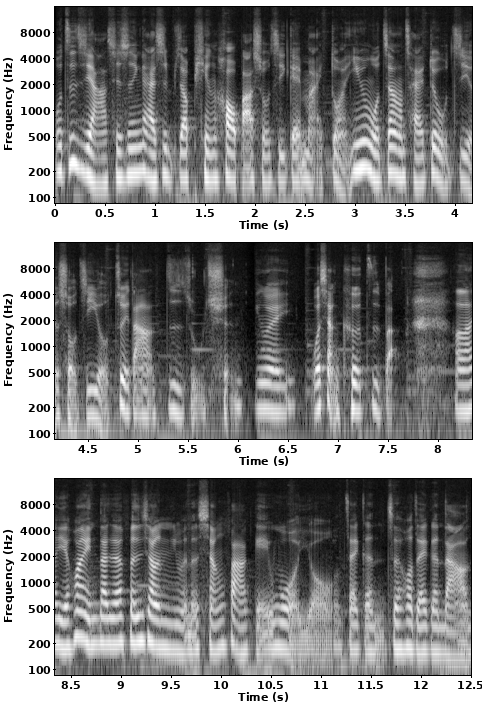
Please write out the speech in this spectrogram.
我自己啊，其实应该还是比较偏好把手机给买断，因为我这样才对我自己的手机有最大的自主权。因为我想刻字吧。好啦，也欢迎大家分享你们的想法给我哟。再跟最后再跟大家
